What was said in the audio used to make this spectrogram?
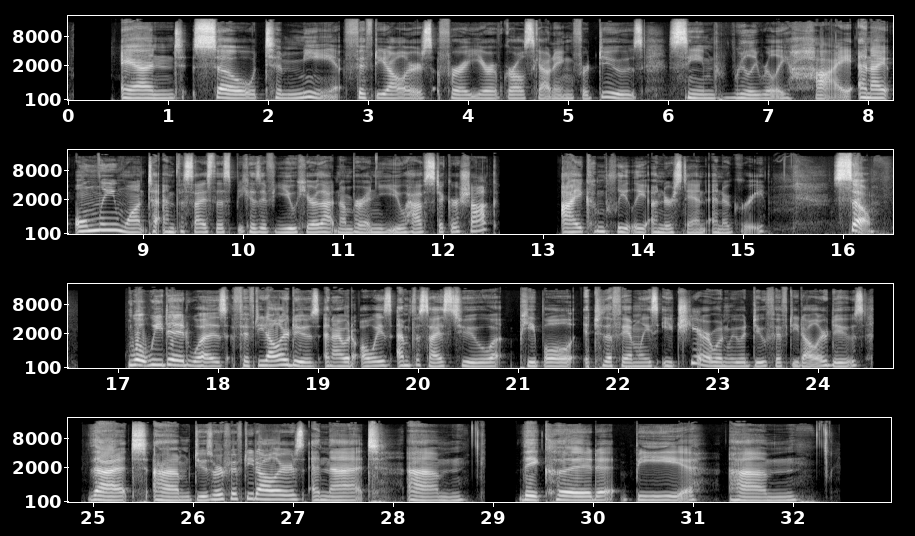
And so to me, $50 for a year of Girl Scouting for dues seemed really, really high. And I only want to emphasize this because if you hear that number and you have sticker shock, I completely understand and agree. So, what we did was $50 dues, and I would always emphasize to people, to the families each year when we would do $50 dues, that um, dues were $50 and that um, they could be, um,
